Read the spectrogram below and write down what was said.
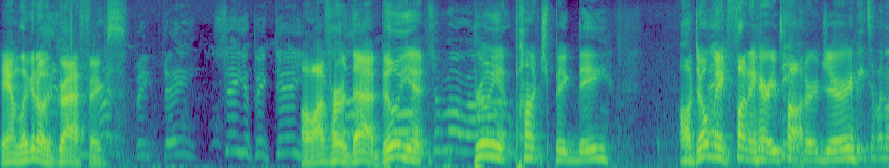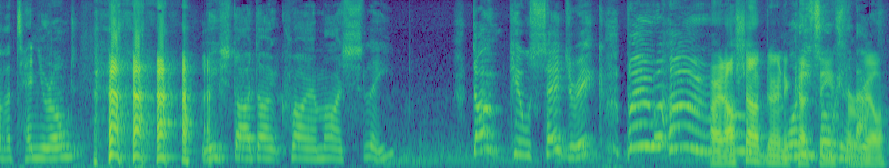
Damn, look at those graphics. Oh, I've heard that. Brilliant, brilliant punch, Big D. Oh, don't make fun of Harry Potter, Jerry. Beat up another 10 year old? At least I don't cry in my sleep. Don't kill Cedric! Boo hoo! Alright, I'll shut up during the What are cutscenes for about? real.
